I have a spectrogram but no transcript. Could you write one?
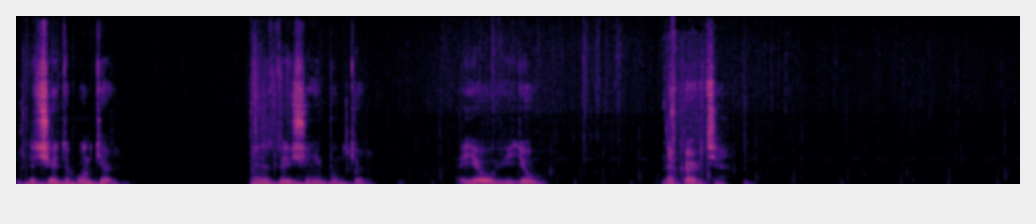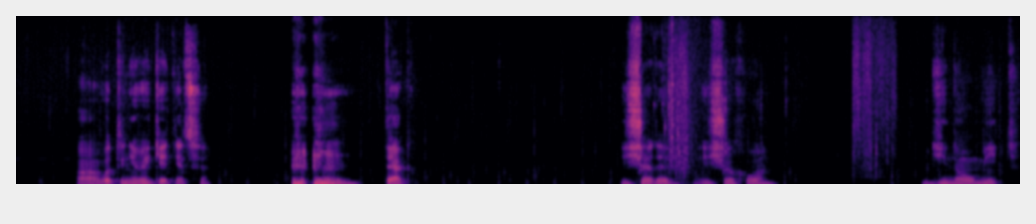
Это что, это бункер? Нет, это еще не бункер. А я увидел на карте. А, вот и не ракетницы. так. Еще, да? Еще хлам. Динамит.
